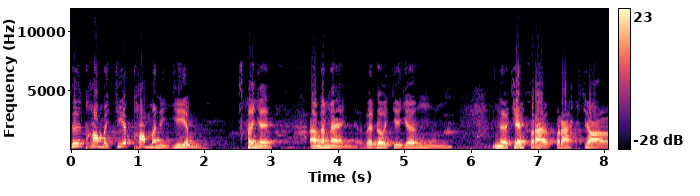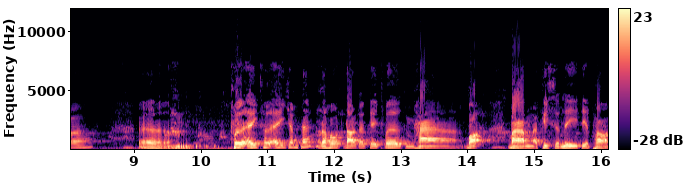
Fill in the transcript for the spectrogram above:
គឺធម្មជាតិធម្មនិយមឃើញទេអាហ្នឹងឯងវាដូចជាយើងចេះប្រើប្រាស់ខ្យល់អឺ ធ្វើអីធ្វើអីចឹងទៅរហូតដល់ទៅគេធ្វើកង្ហាបកបានអកិសនីទៀតផង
